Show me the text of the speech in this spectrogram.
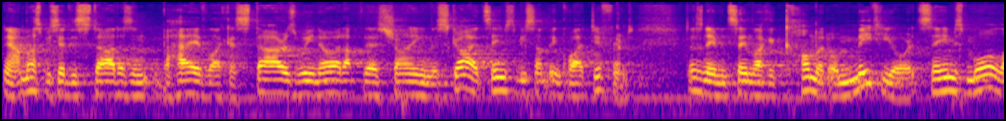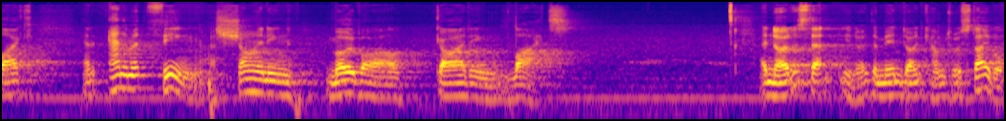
Now, it must be said, this star doesn't behave like a star as we know it up there shining in the sky. It seems to be something quite different. It doesn't even seem like a comet or meteor, it seems more like an animate thing, a shining, mobile, guiding light. And notice that, you know, the men don't come to a stable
